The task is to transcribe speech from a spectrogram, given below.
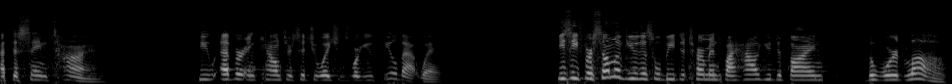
at the same time? Do you ever encounter situations where you feel that way? You see, for some of you, this will be determined by how you define the word love.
